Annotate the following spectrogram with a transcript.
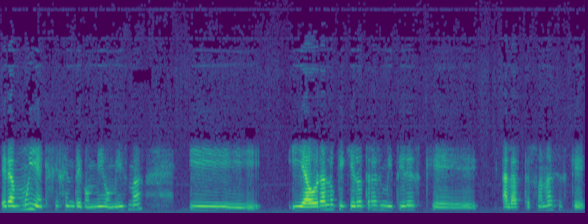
era muy exigente conmigo misma y, y ahora lo que quiero transmitir es que a las personas es que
